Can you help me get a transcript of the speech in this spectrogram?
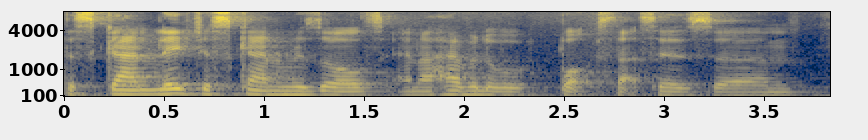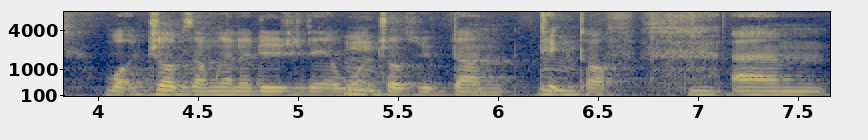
the scan, latest scan results, and I have a little box that says um, what jobs I'm going to do today, or what Mm. jobs we've done, ticked Mm. off. Mm. Um,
